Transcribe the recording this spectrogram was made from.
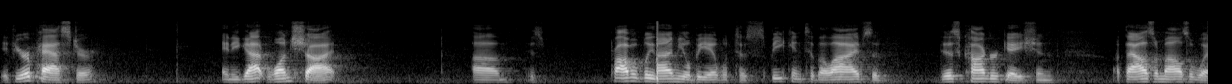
If you're a pastor and you got one shot, um, it's probably the time you'll be able to speak into the lives of this congregation a thousand miles away.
